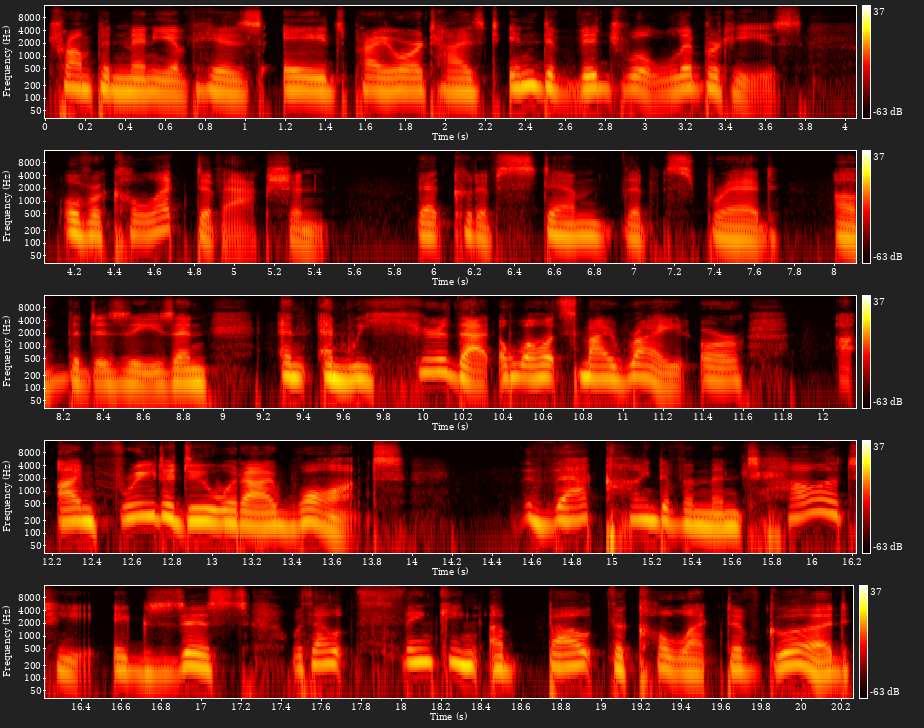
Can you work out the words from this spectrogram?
Trump and many of his aides prioritized individual liberties over collective action that could have stemmed the spread of the disease. And and and we hear that, oh well, it's my right, or I'm free to do what I want that kind of a mentality exists without thinking about the collective good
